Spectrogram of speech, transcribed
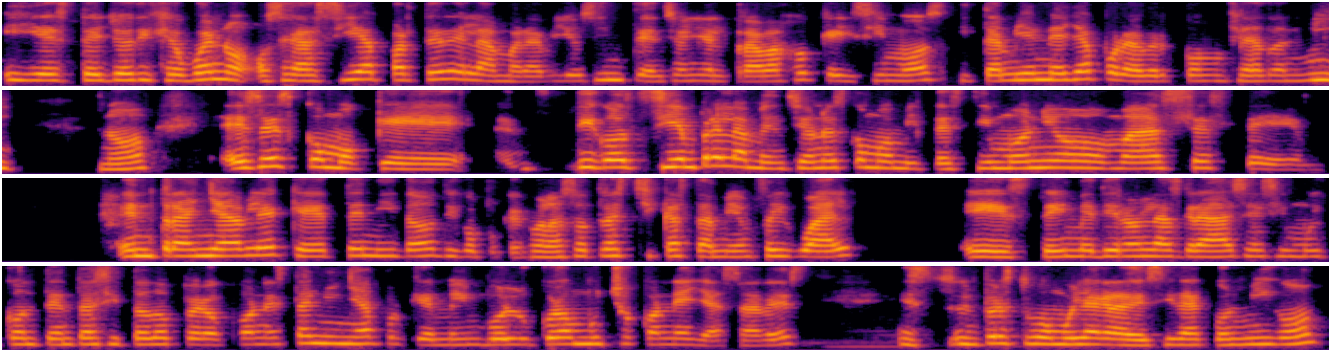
Y este, yo dije, bueno, o sea, sí, aparte de la maravillosa intención y el trabajo que hicimos, y también ella por haber confiado en mí, ¿no? Ese es como que, digo, siempre la menciono, es como mi testimonio más, este, entrañable que he tenido, digo, porque con las otras chicas también fue igual, este, y me dieron las gracias y muy contentas y todo, pero con esta niña, porque me involucró mucho con ella, ¿sabes? Siempre estuvo muy agradecida conmigo.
